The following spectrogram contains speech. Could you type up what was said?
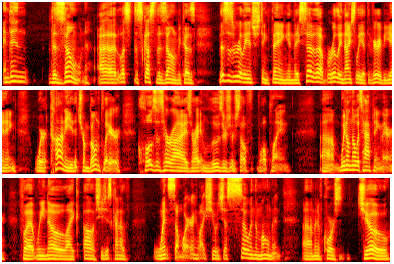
And then the zone. Uh, let's discuss the zone because this is a really interesting thing, and they set it up really nicely at the very beginning, where Connie, the trombone player, closes her eyes right and loses herself while playing. Um, we don't know what's happening there, but we know like, oh, she just kind of went somewhere. Like she was just so in the moment. Um, and of course, Joe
